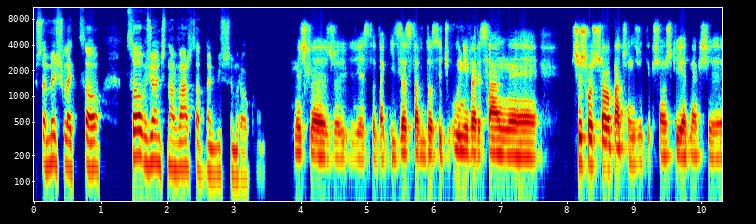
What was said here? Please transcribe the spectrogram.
przemyśleć, co, co wziąć na warsztat w najbliższym roku. Myślę, że jest to taki zestaw dosyć uniwersalny, przyszłościowo patrząc, że te książki jednak się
